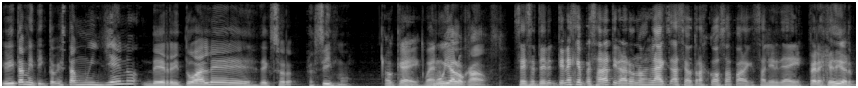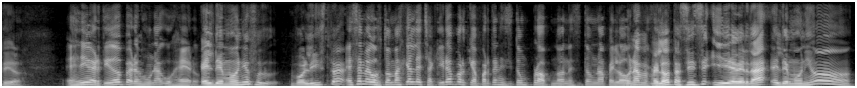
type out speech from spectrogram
Y ahorita mi TikTok está muy lleno de rituales de exorcismo, Ok, bueno. muy alocados. Sí, se ti- tienes que empezar a tirar unos likes hacia otras cosas para salir de ahí. Pero es que es divertido. Es divertido, pero es un agujero. El demonio futbolista, Ese me gustó más que el de Shakira porque aparte necesita un prop, ¿no? Necesita una pelota. una necesita- pelota, sí, sí, y de verdad el demonio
